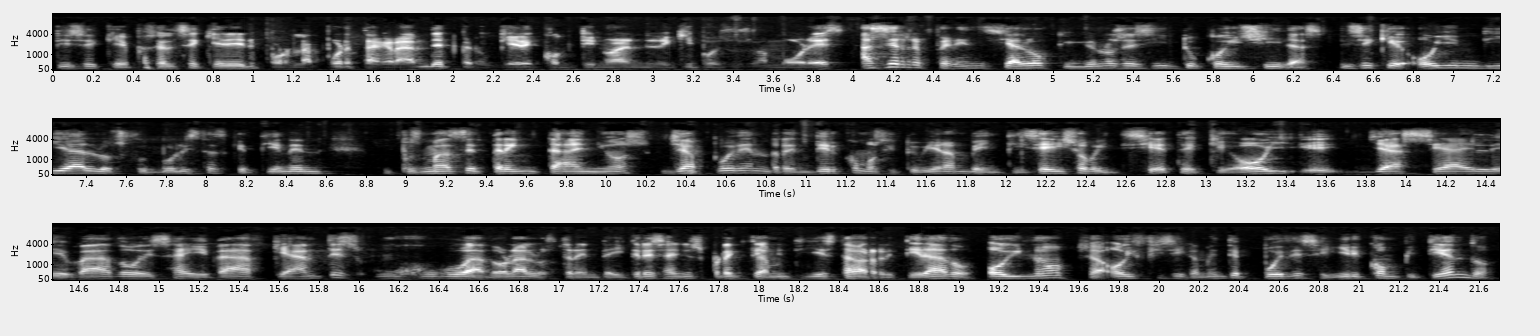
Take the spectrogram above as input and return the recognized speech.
Dice que pues él se quiere ir por la puerta grande, pero quiere continuar en el equipo de sus amores. Hace referencia a algo que yo no sé si tú coincidas. Dice que hoy en día los futbolistas que tienen pues más de 30 años ya pueden rendir como si tuvieran 26 o 27, que hoy eh, ya se ha elevado esa edad, que antes un jugador a los 33 años prácticamente ya estaba retirado, hoy no, o sea, hoy físicamente puede seguir compitiendo.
